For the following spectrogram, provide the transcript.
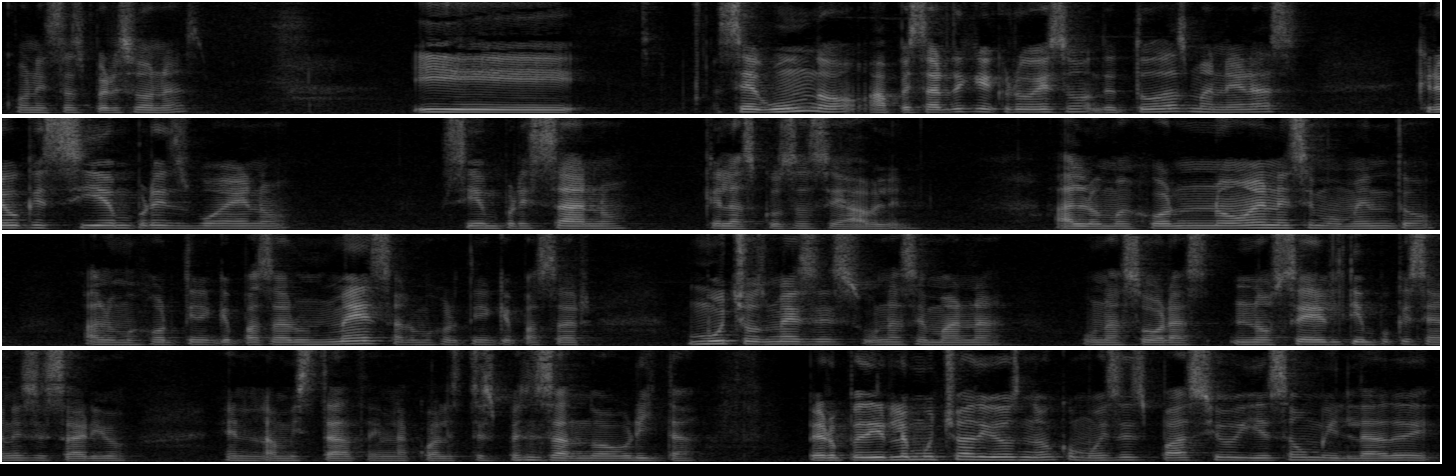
con estas personas. Y segundo, a pesar de que creo eso, de todas maneras, creo que siempre es bueno, siempre es sano que las cosas se hablen. A lo mejor no en ese momento, a lo mejor tiene que pasar un mes, a lo mejor tiene que pasar muchos meses, una semana, unas horas, no sé el tiempo que sea necesario en la amistad en la cual estés pensando ahorita, pero pedirle mucho a Dios, ¿no? Como ese espacio y esa humildad de,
